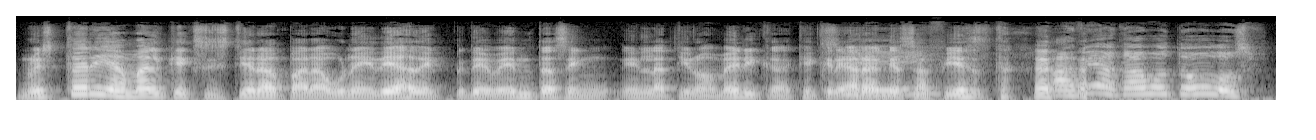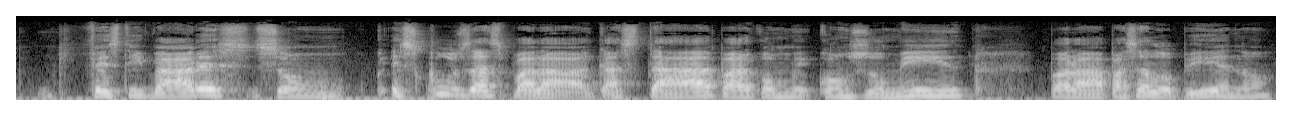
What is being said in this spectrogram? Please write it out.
no estaría mal que existiera para una idea de, de ventas en, en Latinoamérica, que crearan Sí. esa fiesta. Al fin y al cabo, todos los festivales son excusas para gastar, para consumir, para pasarlo bien, ¿no?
